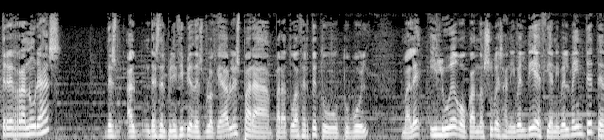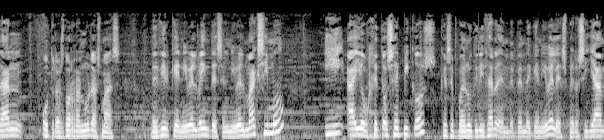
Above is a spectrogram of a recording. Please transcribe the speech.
tres ranuras des- al- desde el principio desbloqueables para, para tú hacerte tu, tu build, ¿vale? Y luego cuando subes a nivel 10 y a nivel 20 te dan otras dos ranuras más. Decir que nivel 20 es el nivel máximo y hay objetos épicos que se pueden utilizar en depende de qué niveles, pero si ya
